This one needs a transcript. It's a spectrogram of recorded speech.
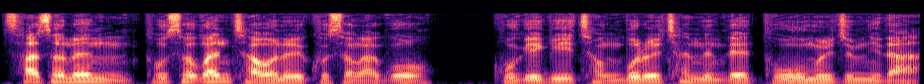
사서는 도서관 자원을 구성하고 고객이 정보를 찾는 데 도움을 줍니다.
